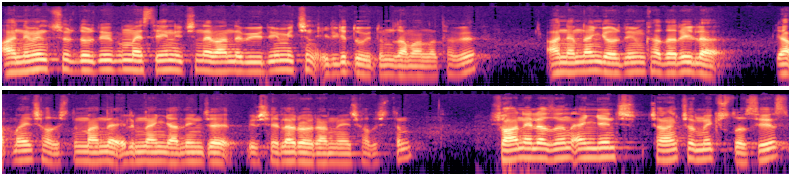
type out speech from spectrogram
Annemin sürdürdüğü bu mesleğin içinde ben de büyüdüğüm için ilgi duydum zamanla tabii. Annemden gördüğüm kadarıyla yapmaya çalıştım. Ben de elimden geldiğince bir şeyler öğrenmeye çalıştım. Şu an Elazığ'ın en genç çanak çömlek ustasıyız.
